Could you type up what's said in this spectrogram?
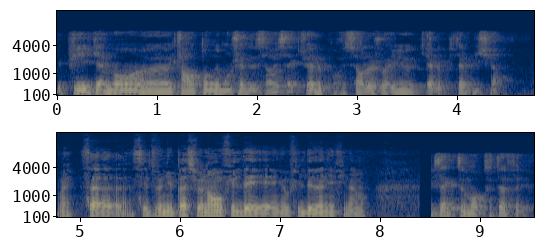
Et puis également euh, avec la rencontre de mon chef de service actuel, le professeur Lejoyeux, qui est à l'hôpital Bichat. Ouais, ça c'est devenu passionnant au fil des, au fil des années finalement. Exactement, tout à fait.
